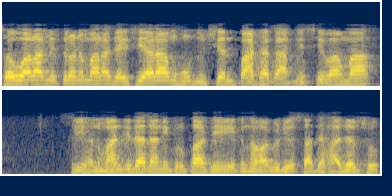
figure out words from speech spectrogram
સૌ વાલા મિત્રોને મારા જય સિયારામ. હું દુષ્યંત પાઠક આપની સેવામાં શ્રી હનુમાનજી દાદાની કૃપાથી એક નવા વીડિયો સાથે હાજર છું.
